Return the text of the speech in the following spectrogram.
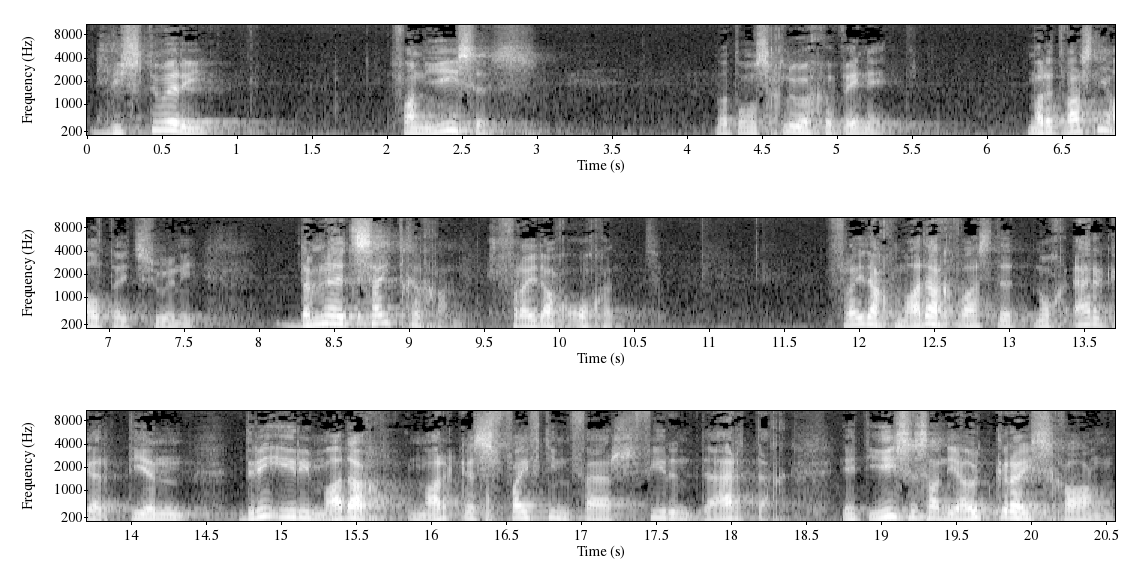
die storie van Jesus wat ons glo gewen het. Maar dit was nie altyd so nie. Dinge het suid gegaan Vrydagoggend. Vrydagmiddag was dit nog erger teen 3 uur die middag Markus 15 vers 34 het Jesus aan die houtkruis gehang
